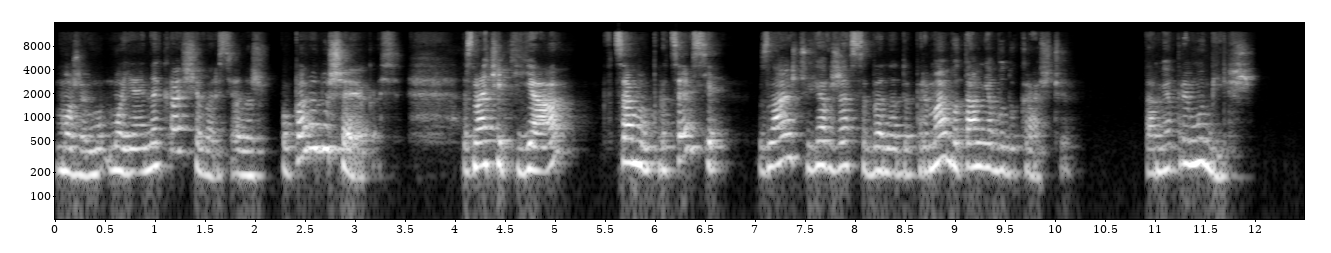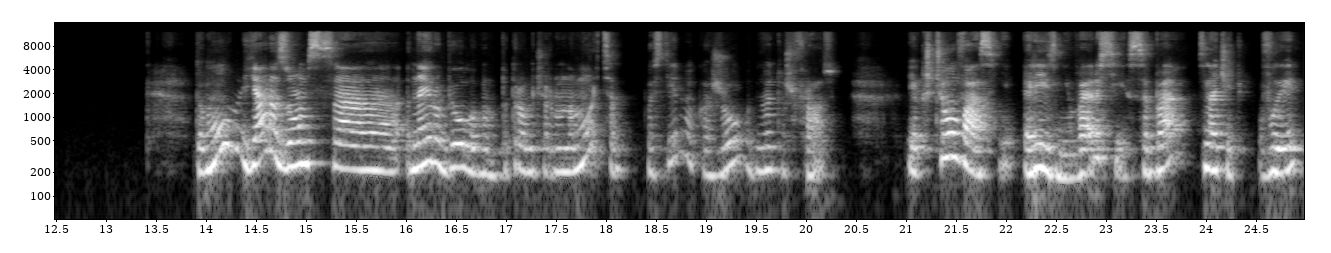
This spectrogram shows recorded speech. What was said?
може, моя і найкраща версія, але ж попереду ще якась. Значить, я в цьому процесі знаю, що я вже себе не доприймаю, бо там я буду кращою. Там я прийму більше. Тому я разом з е, нейробіологом Петром Чорноморцем постійно кажу одну і ту ж фразу. Якщо у вас є різні версії себе, значить ви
